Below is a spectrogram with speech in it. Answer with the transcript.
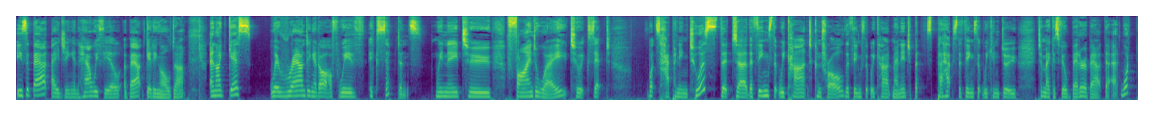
is about aging and how we feel about getting older, and I guess we're rounding it off with acceptance. We need to find a way to accept what's happening to us, that uh, the things that we can't control, the things that we can't manage, but perhaps the things that we can do to make us feel better about that. What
